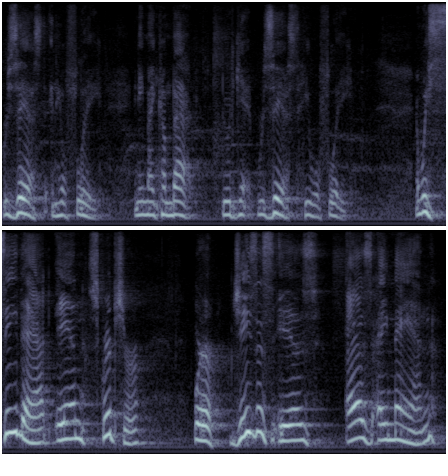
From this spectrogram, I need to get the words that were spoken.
Resist, and he'll flee. And he may come back. Do it again. Resist, he will flee. And we see that in Scripture where Jesus is, as a man,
